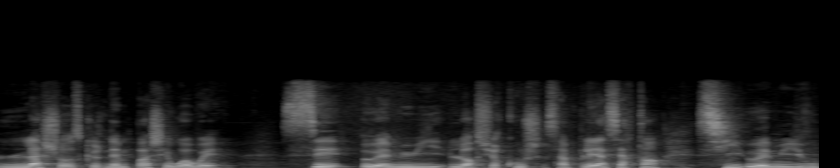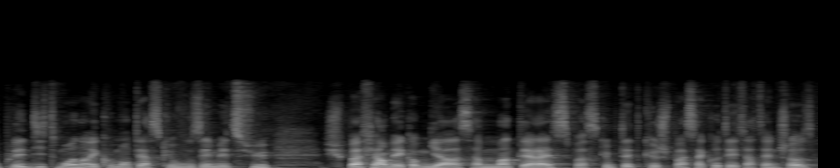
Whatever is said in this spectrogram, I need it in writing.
la chose que je n'aime pas chez Huawei, c'est EMUI, leur surcouche. Ça plaît à certains. Si EMUI vous plaît, dites-moi dans les commentaires ce que vous aimez dessus. Je ne suis pas fermé comme gars, ça m'intéresse parce que peut-être que je passe à côté de certaines choses.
